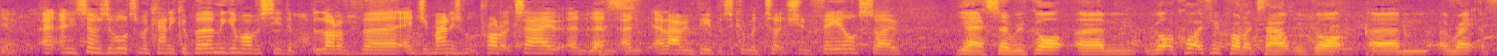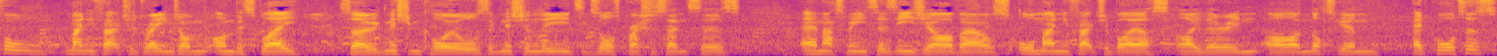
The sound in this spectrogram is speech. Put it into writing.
yeah. And in terms of Automechanika Birmingham, obviously the, a lot of uh, engine management products out and, Yes. and, and allowing people to come and touch and feel. So Yeah, so we've got um, we've got quite a few products out. We've got um, a, ra- a full manufactured range on, on display. So ignition coils, ignition leads, exhaust pressure sensors, air mass meters, EGR valves, all manufactured by us either in our Nottingham headquarters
